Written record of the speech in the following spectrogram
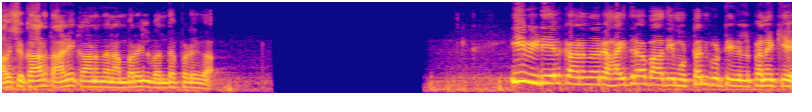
ആവശ്യക്കാർ താഴെ കാണുന്ന നമ്പറിൽ ബന്ധപ്പെടുക. ഈ വീഡിയോയിൽ കാണുന്ന ഒരു ഹൈദരാബാദി മുട്ടൻകുട്ടി വിൽപ്പനയ്ക്ക്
